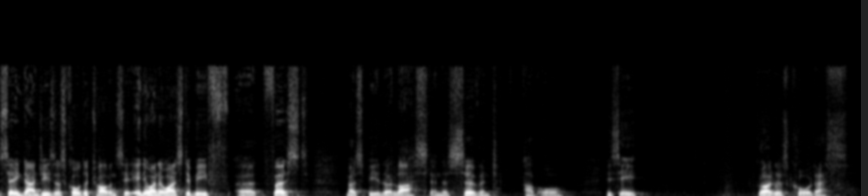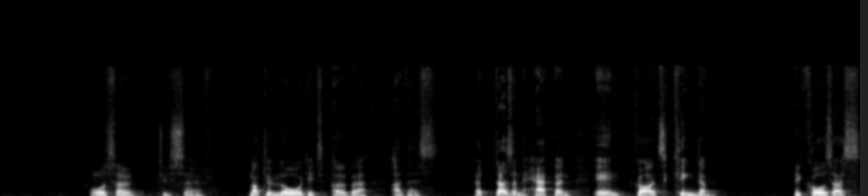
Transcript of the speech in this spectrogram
sitting down, Jesus called the twelve and said, Anyone who wants to be uh, first must be the last and the servant of all. You see, God has called us also to serve not to lord it over others. It doesn't happen in God's kingdom. He calls us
